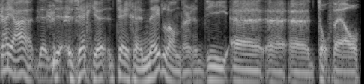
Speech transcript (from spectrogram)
nou ja, zeg je tegen een Nederlander die uh, uh, uh, toch wel.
